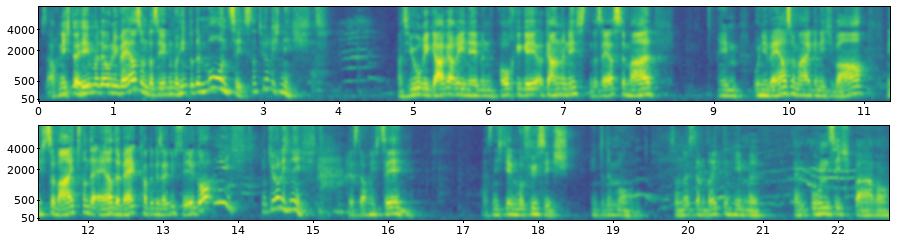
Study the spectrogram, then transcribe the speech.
Das ist auch nicht der Himmel der Universum, das irgendwo hinter dem Mond sitzt. Natürlich nicht. Als Juri Gagarin eben hochgegangen ist und das erste Mal im Universum eigentlich war, nicht so weit von der Erde weg, hat er gesagt, ich sehe Gott nicht. Natürlich nicht. Du wirst auch nicht sehen. Er ist nicht irgendwo physisch hinter dem Mond, sondern er ist am dritten Himmel ein unsichtbarer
